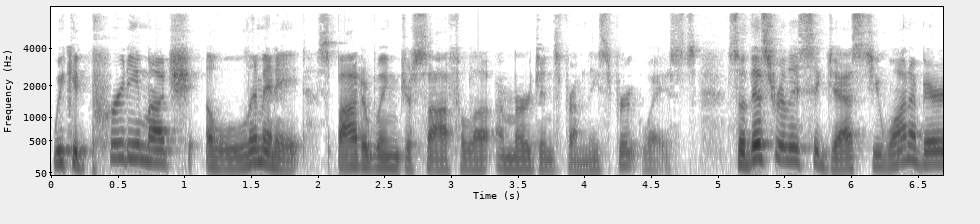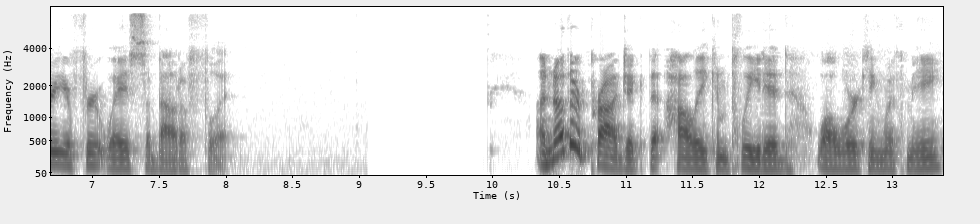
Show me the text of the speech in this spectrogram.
we could pretty much eliminate spotted wing Drosophila emergence from these fruit wastes. So this really suggests you want to bury your fruit wastes about a foot. Another project that Holly completed while working with me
